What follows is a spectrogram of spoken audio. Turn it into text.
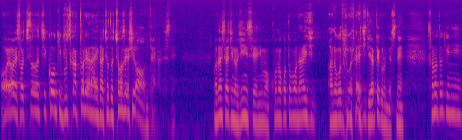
おいおいそっちとそっち後期ぶつかっとるやないかちょっと調整しろみたいなんですね。私たちの人生にもこのことも大事あのことも大事でやってくるんですね。その時に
